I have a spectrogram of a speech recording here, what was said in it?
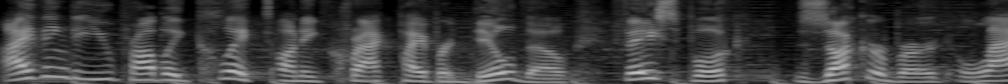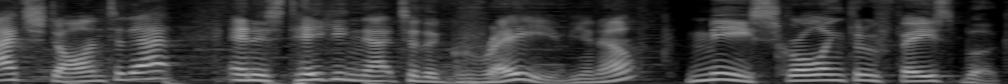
I think that you probably clicked on a crack pipe or dildo. Facebook, Zuckerberg latched onto that and is taking that to the grave, you know? Me scrolling through Facebook,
